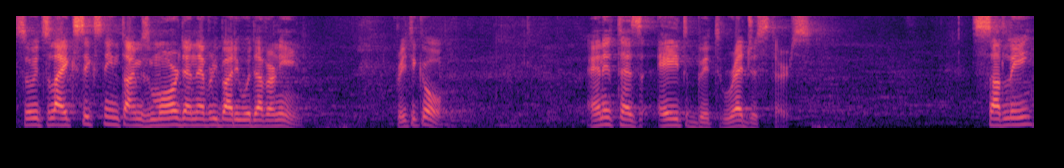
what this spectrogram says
so it's like 16 times more than everybody would ever need. Pretty cool. And it has 8-bit registers. Sadly,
